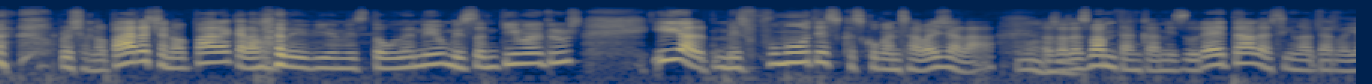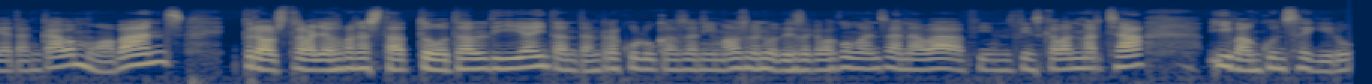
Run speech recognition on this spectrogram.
Però això no para, això no para, cada vegada hi havia més tou de neu, més centímetres, i el més fumut és que es començava a gelar. Mhm. Aleshores vam tancar més d'horeta, a les 5 de la tarda ja tancàvem, o abans, però els treballadors van estar tot el dia intentant recol·locar els animals, bueno, des de que va començar anava fins, fins que van marxar i van aconseguir-ho.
